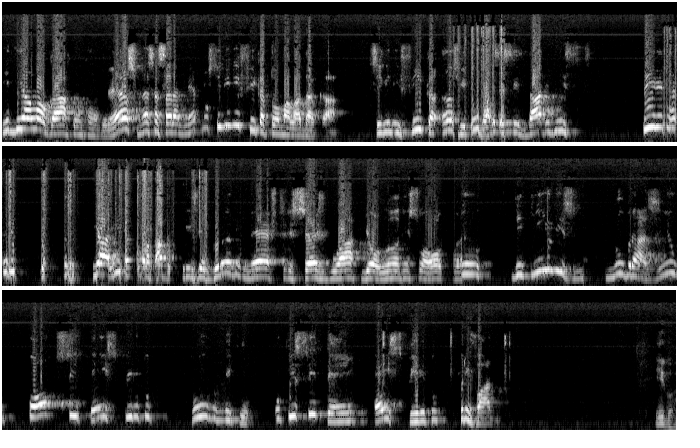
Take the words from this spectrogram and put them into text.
E dialogar com o Congresso necessariamente não significa tomar lá da cá. Significa, antes de tudo, a necessidade de espírito republicano. E aí é colocado, o grande mestre Sérgio Buarque de Holanda, em sua obra, de que eles, no Brasil, pouco se tem espírito público. O que se tem é espírito privado. Igor.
